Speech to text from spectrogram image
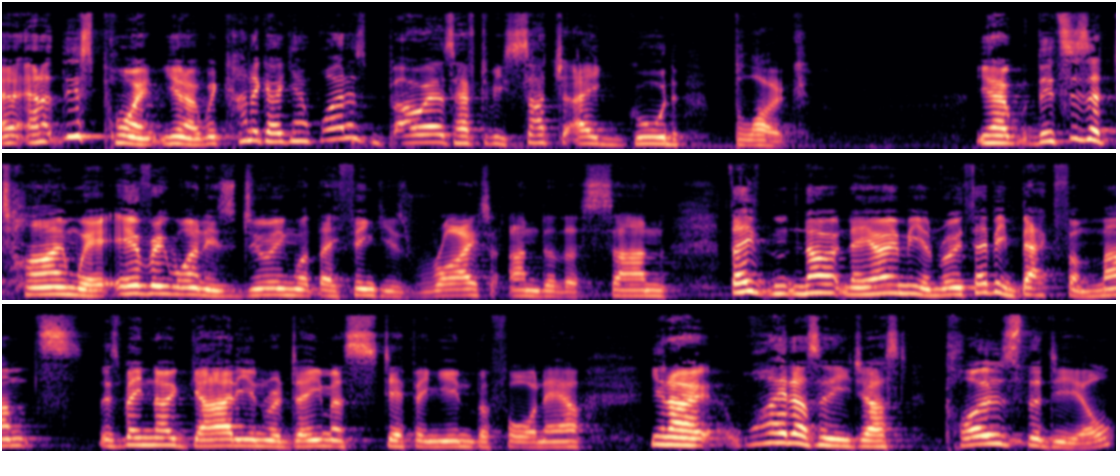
And, and at this point, you know, we kind of go, you know, why does Boaz have to be such a good bloke? You know, this is a time where everyone is doing what they think is right under the sun. They've Naomi and Ruth, they've been back for months. There's been no guardian redeemer stepping in before now. You know, why doesn't he just close the deal,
